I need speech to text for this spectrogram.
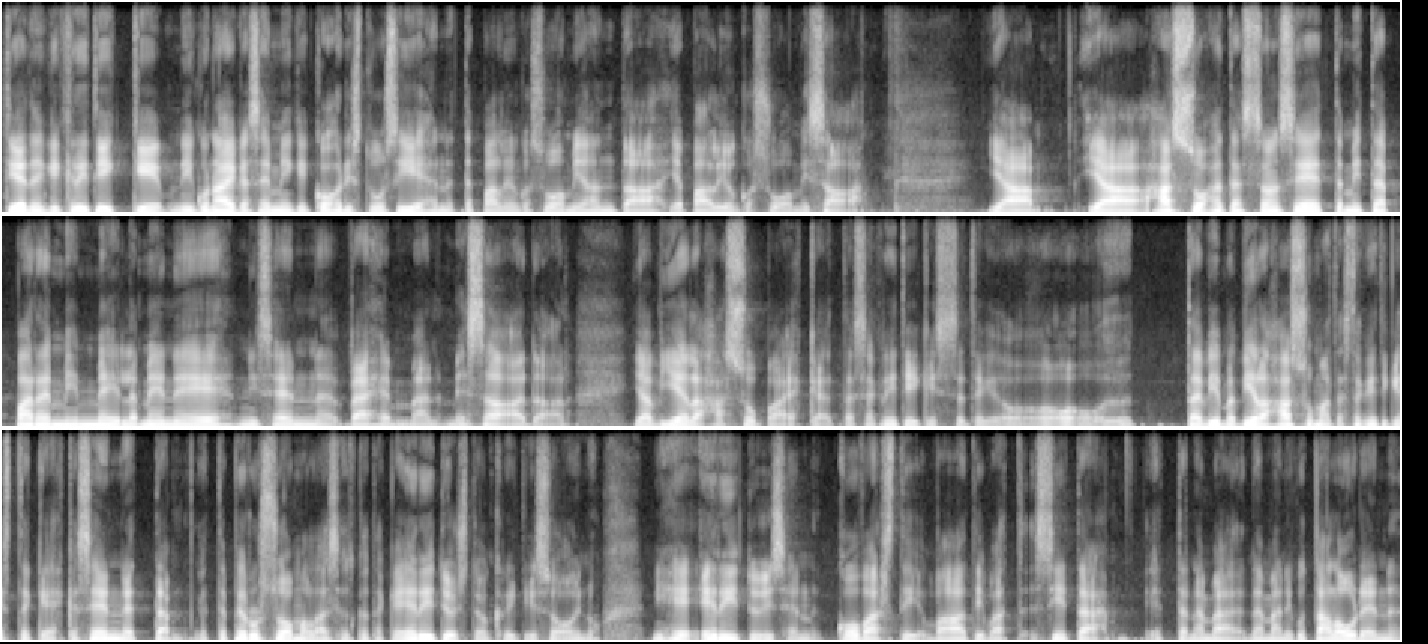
tietenkin kritiikki, niin kuin aikaisemminkin, kohdistuu siihen, että paljonko Suomi antaa ja paljonko Suomi saa. Ja ja hassuahan tässä on se, että mitä paremmin meillä menee, niin sen vähemmän me saadaan. Ja vielä hassumpaa ehkä tässä kritiikissä tai vielä, vielä hassumman tästä kritiikistä tekee ehkä sen, että, että perussuomalaiset, jotka tätä erityisesti on kritisoinut, niin he erityisen kovasti vaativat sitä, että nämä, nämä niin talouden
